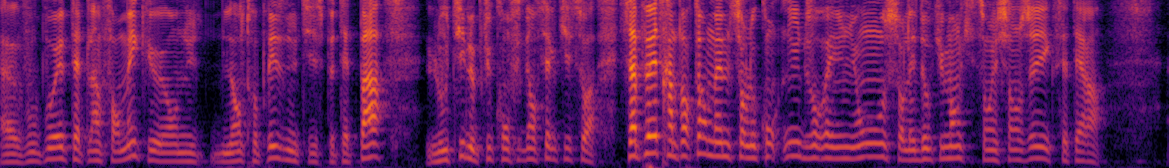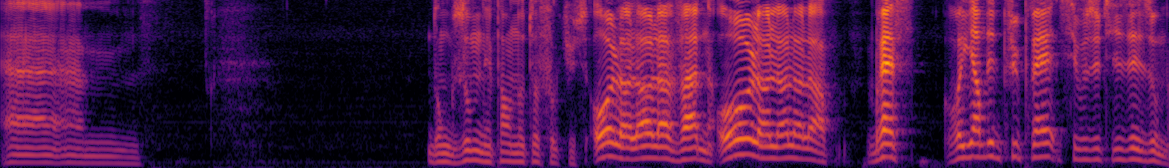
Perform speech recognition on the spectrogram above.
euh, vous pouvez peut-être l'informer que l'entreprise n'utilise peut-être pas l'outil le plus confidentiel qui soit. Ça peut être important même sur le contenu de vos réunions, sur les documents qui sont échangés, etc. Euh, donc Zoom n'est pas en autofocus. Oh là là la vanne. Oh là là là là. Bref, Regardez de plus près si vous utilisez Zoom.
